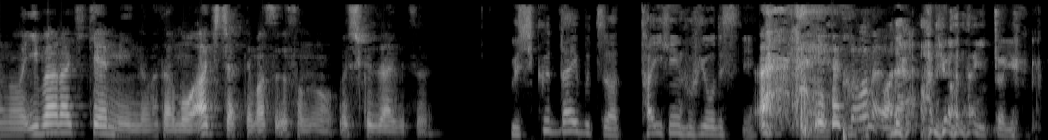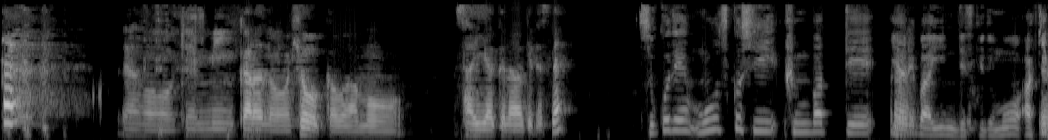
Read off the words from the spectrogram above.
の、茨城県民の方はもう飽きちゃってます？その、牛久大仏。牛久大仏は大変不評ですね。そうなんあれだ。あれはないという。いや、もう、県民からの評価はもう、最悪なわけですね。そこでもう少し踏ん張ってやればいいんですけども、秋っ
